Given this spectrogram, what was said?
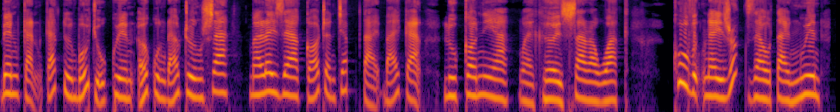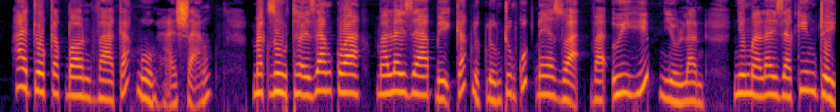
Bên cạnh các tuyên bố chủ quyền ở quần đảo Trường Sa, Malaysia có tranh chấp tại bãi cạn Luconia ngoài khơi Sarawak. Khu vực này rất giàu tài nguyên, hydrocarbon và các nguồn hải sản. Mặc dù thời gian qua Malaysia bị các lực lượng Trung Quốc đe dọa và uy hiếp nhiều lần, nhưng Malaysia kiên trì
